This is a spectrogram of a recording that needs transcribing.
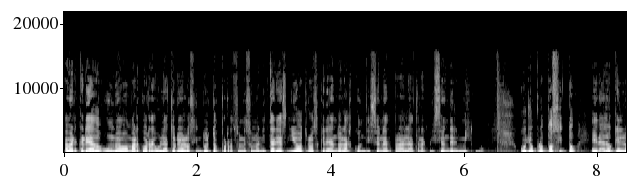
haber creado un nuevo marco regulatorio de los indultos por razones humanitarias y otros creando las condiciones para la transmisión del mismo, cuyo propósito era lo que le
